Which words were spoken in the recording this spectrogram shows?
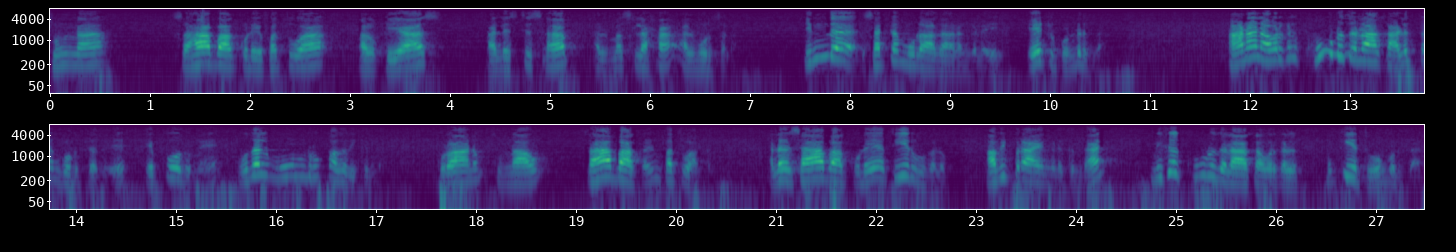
சுன்னா சஹாபாக்குடைய ஃபத்வா அல் கியாஸ் அல் இஸ்திசாப் அல் மஸ்லஹா அல் முர்சலா இந்த சட்ட மூலாதாரங்களை ஏற்றுக்கொண்டிருந்தார். ஆனால் அவர்கள் கூடுதலாக அழுத்தம் கொடுத்தது எப்போதுமே முதல் மூன்று பகுதிக்கு குரானும் சுண்ணாவும் சஹாபாக்களின் பத்துவாக்கள். அல்லது சஹாபாக்குடைய தீர்வுகளும் அபிப்பிராயங்களுக்கும் தான் மிக கூடுதலாக அவர்கள் முக்கியத்துவம் கொடுத்தார்.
